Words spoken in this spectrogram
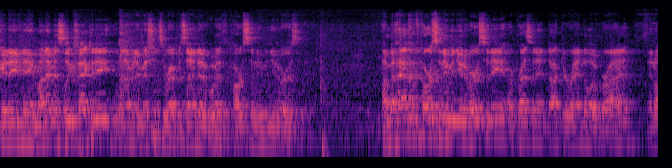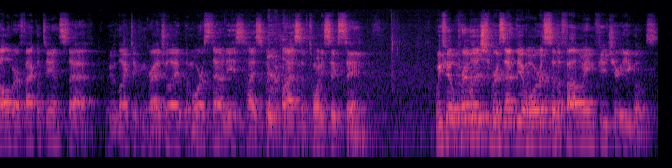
Good evening. My name is Luke Feckety, and I'm an admissions representative with Carson Newman University. On behalf of Carson Newman University, our president, Dr. Randall O'Brien, and all of our faculty and staff, we would like to congratulate the Morristown East High School class of 2016. We feel privileged to present the awards to the following future Eagles.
